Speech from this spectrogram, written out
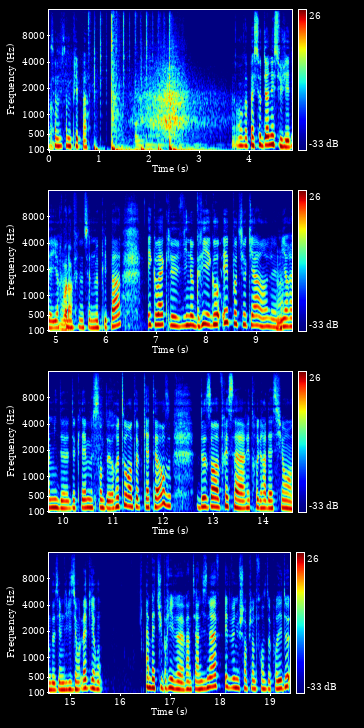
Ça, me- ça me plaît pas. On va passer au dernier sujet d'ailleurs, Voilà. comme ça ne me plaît pas. Egoac, le Vino Griego et Potioka, hein, le Mmh. meilleur ami de, de Clem, sont de retour en top 14. Deux ans après sa rétrogradation en deuxième division, l'Aviron a battu Brive 21-19, est devenu champion de France de Pro D2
